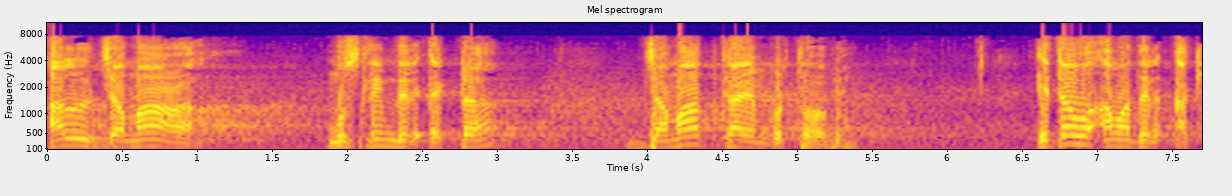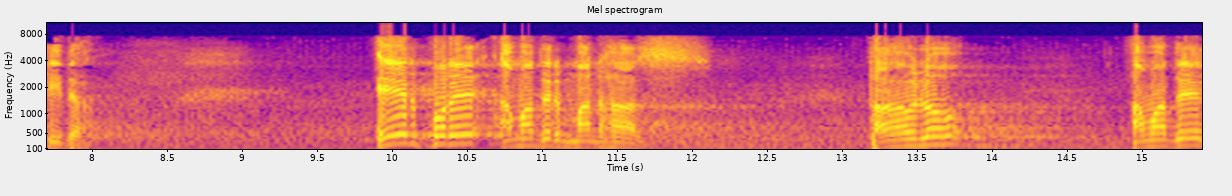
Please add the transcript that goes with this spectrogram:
আল জামা মুসলিমদের একটা জামাত কায়েম করতে হবে। এটাও আমাদের আকিদা। এরপরে আমাদের মানহাজ। তা হলো আমাদের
